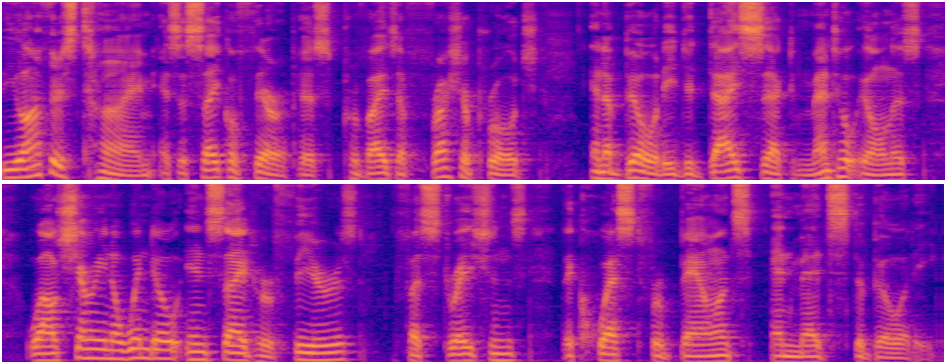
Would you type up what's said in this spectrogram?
the author's time as a psychotherapist provides a fresh approach and ability to dissect mental illness while sharing a window inside her fears, frustrations, the quest for balance, and med stability.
